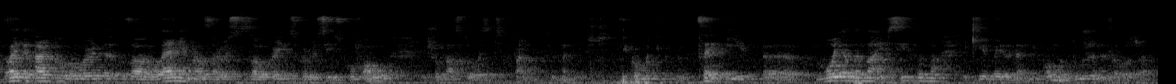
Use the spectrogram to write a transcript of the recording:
А давайте Харкову говорити за Леніна, за, за українсько-російську мову, якщо в нас 180 пам'ятників на Львівщині. Нікому це і е, моя вина, і всіх вина, які виявляють, нікому дуже не заважають.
